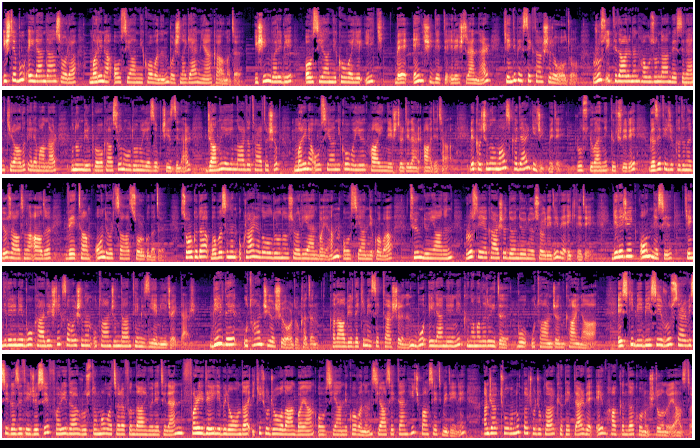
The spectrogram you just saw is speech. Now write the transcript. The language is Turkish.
İşte bu eylemden sonra Marina Ovsyannikova'nın başına gelmeyen kalmadı. İşin garibi Ovsyannikova'yı ilk ve en şiddetli eleştirenler kendi meslektaşları oldu. Rus iktidarının havuzundan beslenen kiralık elemanlar bunun bir provokasyon olduğunu yazıp çizdiler, canlı yayınlarda tartışıp Marina Ovsyannikova'yı hainleştirdiler adeta. Ve kaçınılmaz kader gecikmedi. Rus güvenlik güçleri gazeteci kadını gözaltına aldı ve tam 14 saat sorguladı. Sorguda babasının Ukraynalı olduğunu söyleyen bayan Ovsyannikova tüm dünyanın Rusya'ya karşı döndüğünü söyledi ve ekledi. Gelecek 10 nesil kendilerini bu kardeşlik savaşının utancından temizleyemeyecekler. Bir de utanç yaşıyordu kadın. Kanal 1'deki meslektaşlarının bu eylemlerini kınamalarıydı bu utancın kaynağı. Eski BBC Rus servisi gazetecisi Farida Rustamova tarafından yönetilen Fari Daily blogunda iki çocuğu olan Bayan Ovsyannikova'nın siyasetten hiç bahsetmediğini ancak çoğunlukla çocuklar, köpekler ve ev hakkında konuştuğunu yazdı.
